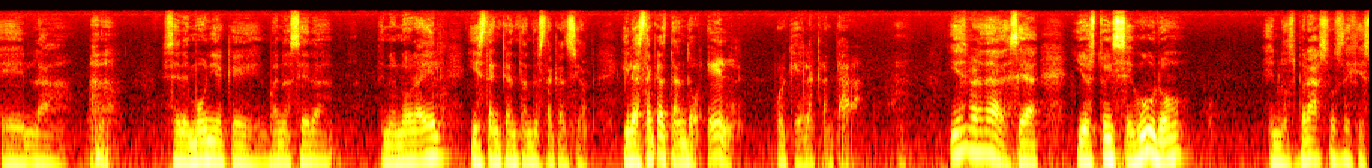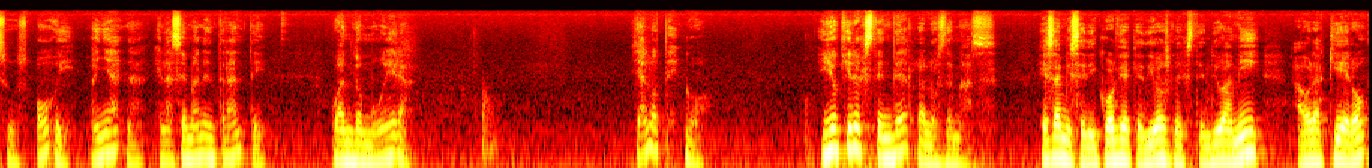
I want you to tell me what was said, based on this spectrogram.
eh, la ceremonia que van a hacer en honor a él y están cantando esta canción. Y la está cantando él, porque él la cantaba. Y es verdad, o sea, yo estoy seguro en los brazos de Jesús, hoy, mañana, en la semana entrante, cuando muera. Ya lo tengo. Y yo quiero extenderlo a los demás. Esa misericordia que Dios me extendió a mí, ahora quiero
